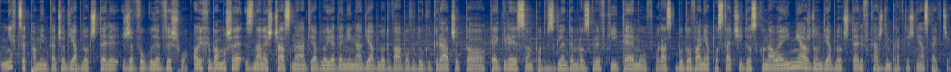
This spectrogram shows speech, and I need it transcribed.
nie chcę pamiętać o Diablo 4, że w ogóle wyszło. Oj, chyba muszę znaleźć czas na Diablo 1 i na Diablo 2, bo według graczy to te gry są pod względem rozgrywki i temów oraz budowania postaci doskonałe i miażdżą Diablo 4 w każdym praktycznie aspekcie.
